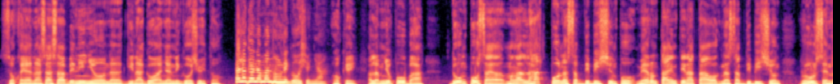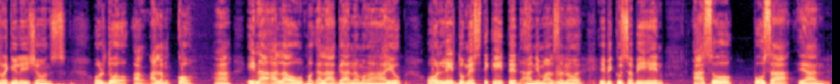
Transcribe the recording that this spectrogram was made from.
So kaya nasasabi ninyo na ginagawa niya negosyo ito. Talaga naman hong negosyo niya. Okay. Alam niyo po ba, doon po sa mga lahat po ng subdivision po, meron tayong tinatawag na subdivision rules and regulations. Although, ang alam ko, ha, inaalaw mag-alaga ng mga hayop. Only domesticated animals, ano? Ibig kong sabihin, aso, pusa, yan.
